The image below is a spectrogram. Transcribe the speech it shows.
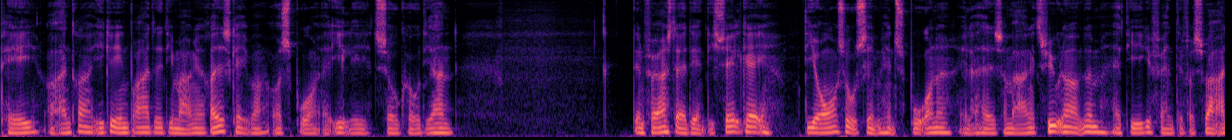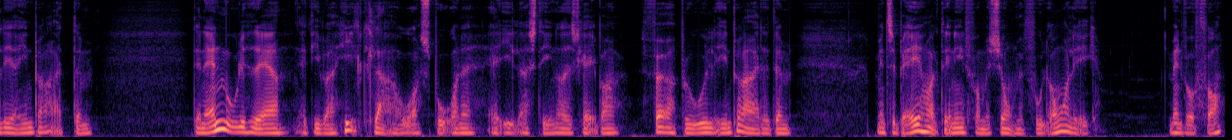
Pei og andre ikke indberettede de mange redskaber og spor af ild i Tsokodian. Den første er den, de selv gav. De overså simpelthen sporene, eller havde så mange tvivl om dem, at de ikke fandt det forsvarligt at indberette dem. Den anden mulighed er, at de var helt klar over sporene af ild- og stenredskaber, før Bruel indberettede dem, men tilbageholdt denne information med fuld overlæg. Men hvorfor?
